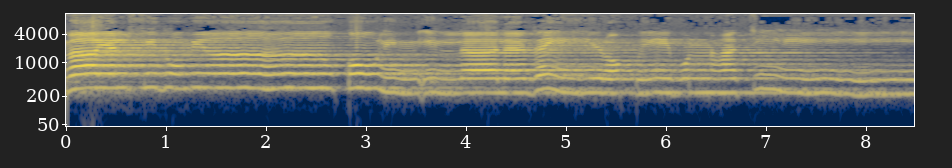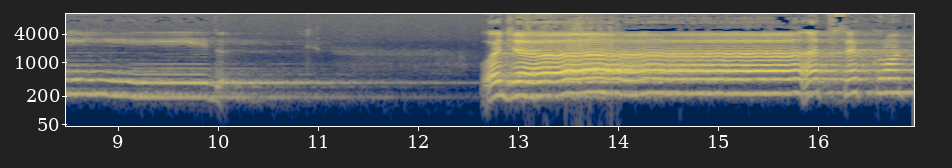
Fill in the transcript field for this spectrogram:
ما يلفظ من قول إلا لديه رقيب عتيد. وجاءت سكرة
